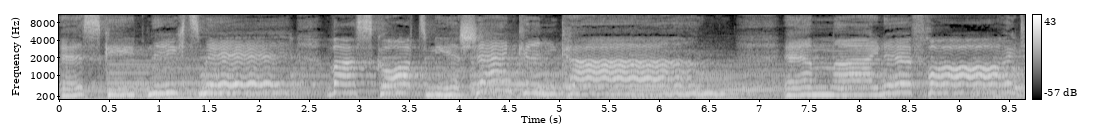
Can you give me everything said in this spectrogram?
Es gibt nichts mehr, was Gott mir schenken kann. Er meine Freud,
